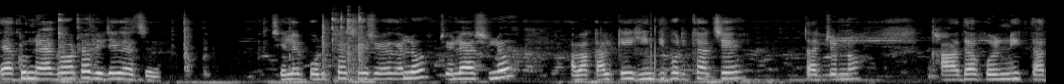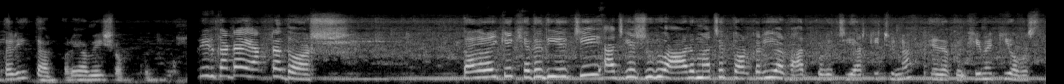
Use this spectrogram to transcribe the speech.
এখন এগারোটা বেজে গেছে। ছেলের পরীক্ষা শেষ হয়ে গেল, চলে আসলো। আবার কালকে হিন্দি পরীক্ষা আছে, তার জন্য খাওয়া দাওয়া করে নিক তাড়াতাড়ি, তারপরে আমি সব করব। ঘড়ির কাটায় একটা দশ। দাদাভাইকে খেতে দিয়েছি। আজকে শুধু আর মাছের তরকারি আর ভাত করেছি, আর কিছু না। এ দেখো খেমে কী অবস্থা।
